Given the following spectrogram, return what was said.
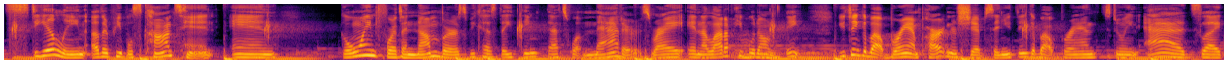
stealing other people's content and going for the numbers because they think that's what matters, right? And a lot of people don't think. You think about brand partnerships and you think about brands doing ads, like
